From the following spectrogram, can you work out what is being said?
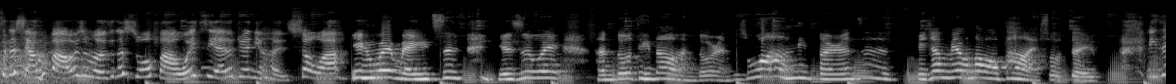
这个想法？为什么有这个说法？我一直以来都觉得你很瘦啊。因为每一次也是会很多听到很多人就说哇，你本人是比较没有那么胖，说对。你在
